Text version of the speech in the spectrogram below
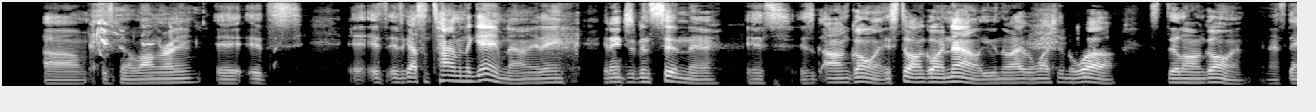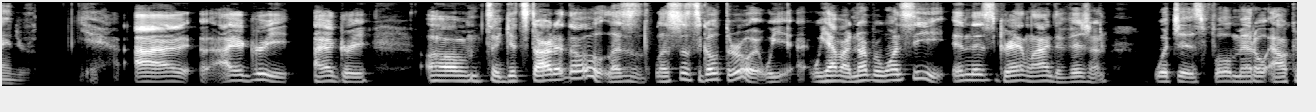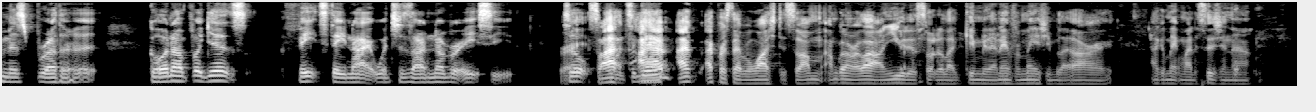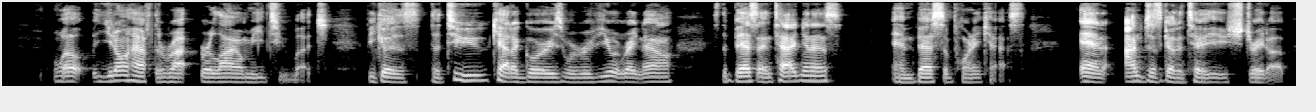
Um, it's been a long running. It, it's it- it's it's got some time in the game now. It ain't it ain't just been sitting there. It's it's ongoing. It's still ongoing now, even though I haven't watched it in a while. It's still ongoing, and that's dangerous. Yeah, I I agree. I agree. Um, to get started though, let's let's just go through it. We we have our number one seed in this Grand Line division, which is Full Metal Alchemist Brotherhood, going up against Fate Stay Night, which is our number eight seed. So, So, I, once I, I I personally haven't watched it, so I'm I'm gonna rely on you to sort of like give me that information. Be like, all right, I can make my decision uh, now. Well, you don't have to ri- rely on me too much because the two categories we're reviewing right now is the best antagonist and best supporting cast. And I'm just going to tell you straight up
